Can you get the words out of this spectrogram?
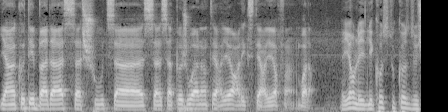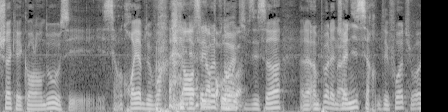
il y a un côté badass, ça shoot, ça, ça, ça peut jouer à l'intérieur, à l'extérieur, enfin voilà. D'ailleurs, les, les coast to coast de Shaq avec Orlando, c'est incroyable de voir non, c'est maintenant qui faisait ça, un peu à la Janice des fois, tu vois.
